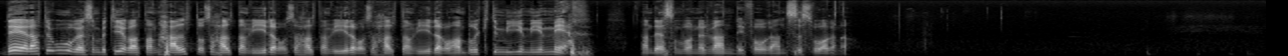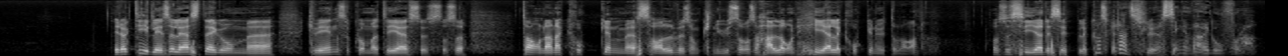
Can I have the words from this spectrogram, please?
Det er dette ordet som betyr at han helte, og så helte han videre, og så helte han videre, og så helte han videre. Og han brukte mye, mye mer enn det som var nødvendig for å rense sårene. I dag tidlig så leste jeg om eh, kvinnen som kommer til Jesus. og Så tar hun denne krukken med salve som knuser, og så heller hun hele krukken utover han. Og så sier disiplene, hva skal den sløsingen være god for, da?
